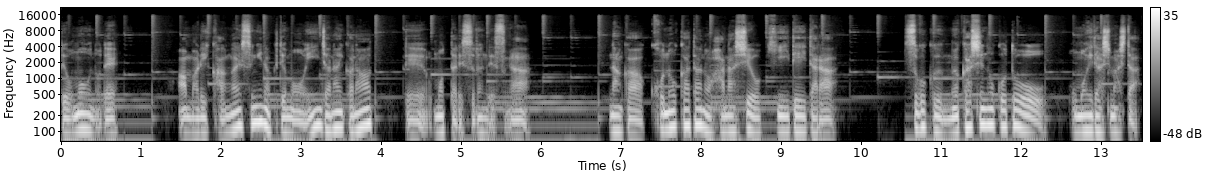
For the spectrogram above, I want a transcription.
て思うのであんまり考えすぎなくてもいいんじゃないかなって思ったりするんですがなんかこの方の話を聞いていたらすごく昔のことを思い出しました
